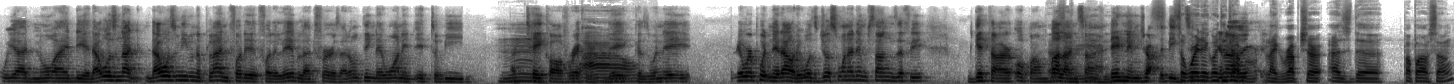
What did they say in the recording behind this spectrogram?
We had no idea. That was not. That wasn't even a plan for the for the label at first. I don't think they wanted it to be a hmm. takeoff record. Wow. Because when they they were putting it out, it was just one of them songs if get her up and balance her, crazy. then them drop the big. So were they going to drop I mean? like Rapture as the pop off song?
